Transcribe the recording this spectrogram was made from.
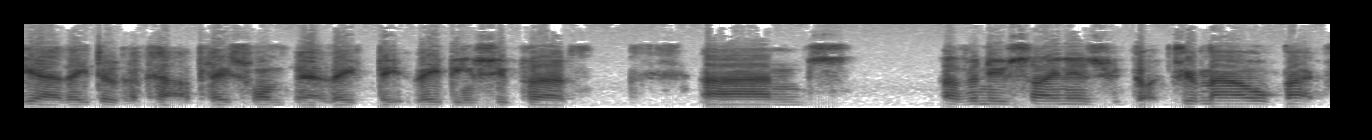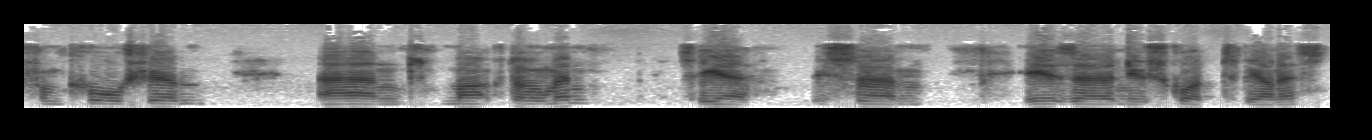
yeah, they don't look out of place one bit. They've be, they've been superb. And other new signings, we've got Jamal back from Corsham and Mark Dolman. So yeah, it's um, it is a new squad to be honest.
